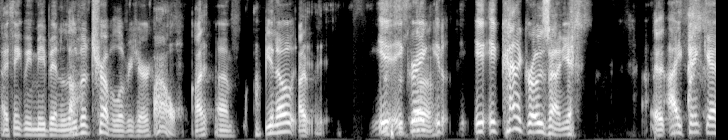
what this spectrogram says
I think we may be in a little oh, bit of trouble over here. Wow. I um you know I, it, it, Greg, uh, it it, it kind of grows on you. It- I think uh,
